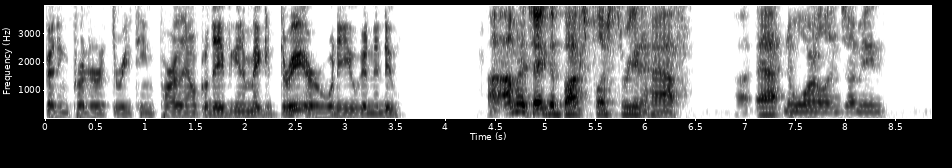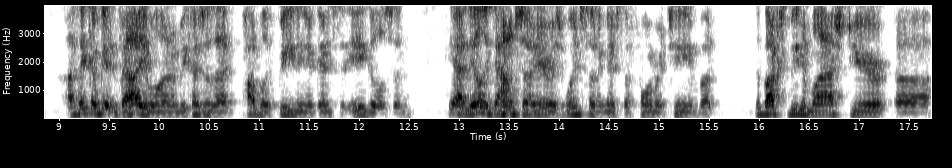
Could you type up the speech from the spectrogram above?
betting predator three team parlay. Uncle Dave, you gonna make it three, or what are you gonna do? I'm gonna take the Bucks plus three and a half uh, at New Orleans. I mean, I think I'm getting value on him because of that public beating against the Eagles. And yeah, the only downside here is Winston against the former team, but the Bucks beat him last year. Uh,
